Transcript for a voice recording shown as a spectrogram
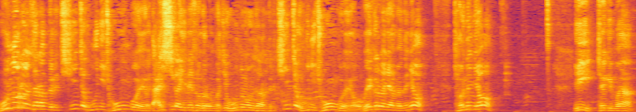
오늘 온 사람들은 진짜 운이 좋은 거예요. 날씨가 이래서 그런 거지. 오늘 온 사람들은 진짜 운이 좋은 거예요. 왜 그러냐면은요. 저는요. 이 저기 뭐야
